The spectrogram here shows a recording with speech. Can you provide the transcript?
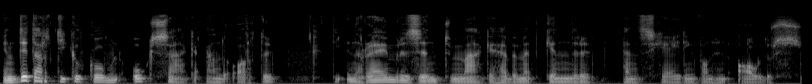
In dit artikel komen ook zaken aan de orde die in ruimere zin te maken hebben met kinderen en scheiding van hun ouders.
